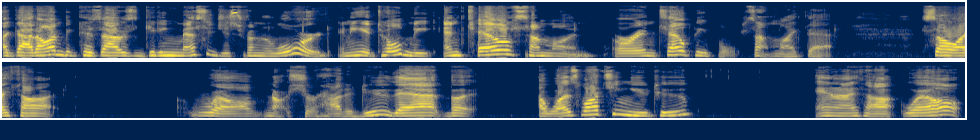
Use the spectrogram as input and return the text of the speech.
I got on because I was getting messages from the Lord, and He had told me, and tell someone, or and tell people, something like that. So I thought, well, I'm not sure how to do that, but I was watching YouTube and I thought, well,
